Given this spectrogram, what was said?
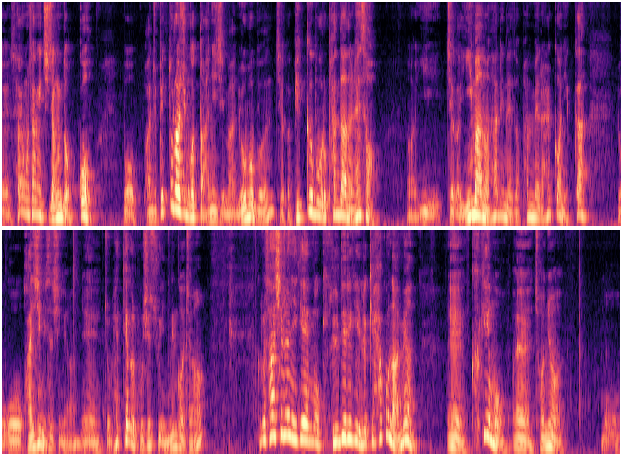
예, 사용상의 지장도 없고 뭐 완전 삐뚤어진 것도 아니지만 요 부분 제가 B급으로 판단을 해서 어, 이 제가 2만 원 할인해서 판매를 할 거니까 요거 관심 있으시면 예, 좀 혜택을 보실 수 있는 거죠. 그리고 사실은 이게 뭐 길들이기 이렇게 하고 나면 예, 크게 뭐 예, 전혀 뭐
